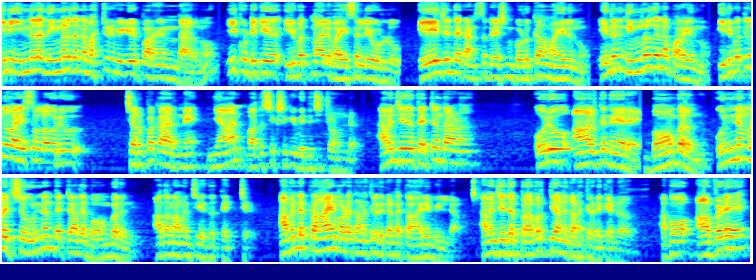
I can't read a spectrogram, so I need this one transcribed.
ഇനി ഇന്നലെ നിങ്ങൾ തന്നെ മറ്റൊരു വീഡിയോയിൽ പറഞ്ഞിട്ടുണ്ടായിരുന്നു ഈ കുട്ടിക്ക് ഇരുപത്തിനാല് വയസ്സല്ലേ ഉള്ളൂ ഏജിന്റെ കൺസൾട്ടേഷൻ കൊടുക്കാമായിരുന്നു എന്നിട്ട് നിങ്ങൾ തന്നെ പറയുന്നു ഇരുപത്തിയൊന്ന് വയസ്സുള്ള ഒരു ചെറുപ്പക്കാരനെ ഞാൻ വധശിക്ഷയ്ക്ക് വിധിച്ചിട്ടുണ്ട്. അവൻ ചെയ്ത തെറ്റെന്താണ്? ഒരു ആൾക്ക് നേരെ ബോംബെറിഞ്ഞു. ഉന്നം വെച്ച് ഉന്നം തെറ്റാതെ ബോംബെറിഞ്ഞു. അതാണ് അവൻ ചെയ്ത തെറ്റ്. അവന്റെ പ്രായം അവിടെ കണക്കിലെടുക്കേണ്ട കാര്യമില്ല. അവൻ ചെയ്ത പ്രവൃത്തിയാണ് കണക്കിലെടുക്കേണ്ടത്. അപ്പോൾ അവിടെ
